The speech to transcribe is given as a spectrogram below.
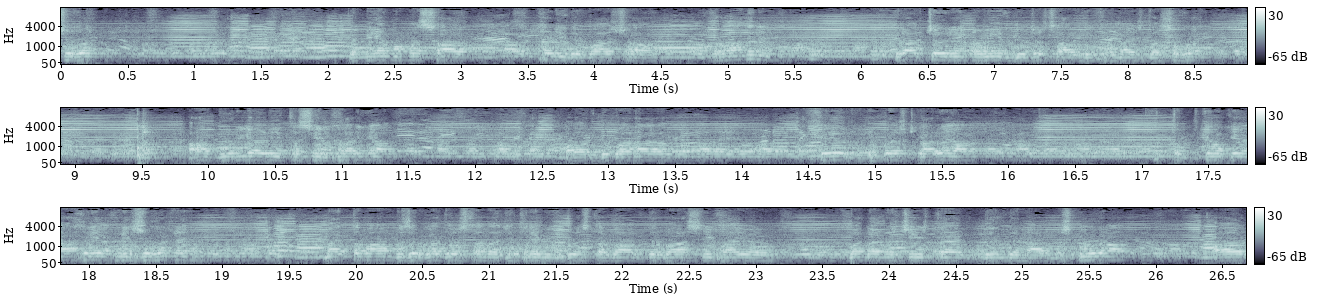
شکر دنیا محمد صاحب کھڑی دے بادشاہ فرما دنے کراب چودری نوید گجر صاحب کی فرمائش دا شکر آپ بوریاڑی تحصیل کھاریاں اور دوبارہ پھر ریکویسٹ کر رہے ہیں۔ کیونکہ آخری آخری شکر نے، میں تمام بزرگہ دوستان دا جتنے بھی دوست احباب دربار شریف آئے ہو بندہ نچیز تک دل دے نال ہاں۔ اور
